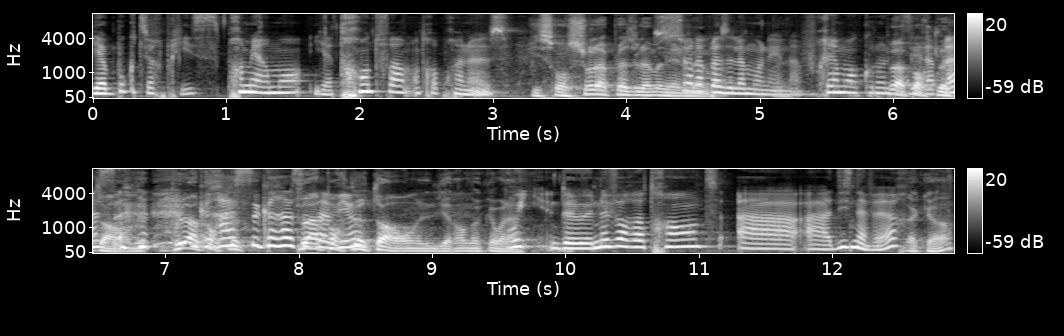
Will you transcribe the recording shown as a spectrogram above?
Il y a beaucoup de surprises. Premièrement, il y a 30 femmes entrepreneuses. Qui seront sur la place de la Monnaie. Sur la place de la Monnaie. On a vraiment colonisé la place. Temps. Peu grâce, le, grâce peu importe le temps, on dira. Donc, voilà. Oui, de 9h30 à, à 19h. D'accord.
